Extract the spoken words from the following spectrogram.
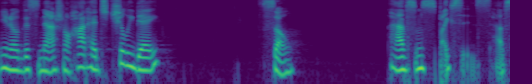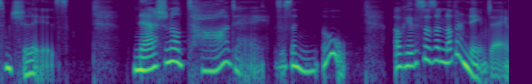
you know this National Hotheads Chili Day. So have some spices, have some chilies. National Ta Day. Is this a oh? Okay, this is another name day.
